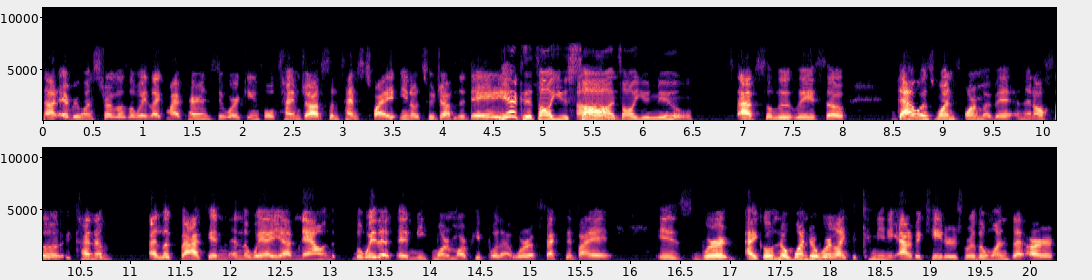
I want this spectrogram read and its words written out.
not everyone struggles the way like my parents do working full-time jobs sometimes twice you know two jobs a day yeah because it's all you saw. um, it's all you knew. Absolutely. So that was one form of it. And then also it kind of I look back and, and the way I am now and the, the way that I meet more and more people that were affected by it is we're I go no wonder we're like the community advocates. We're the ones that are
